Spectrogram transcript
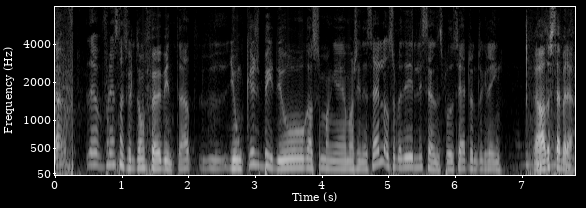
Ja, for det snakket vi litt om før vi begynte, at Junkers bygde jo ganske mange maskiner selv, og så ble de lisensprodusert rundt omkring. Ja, det stemmer det.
